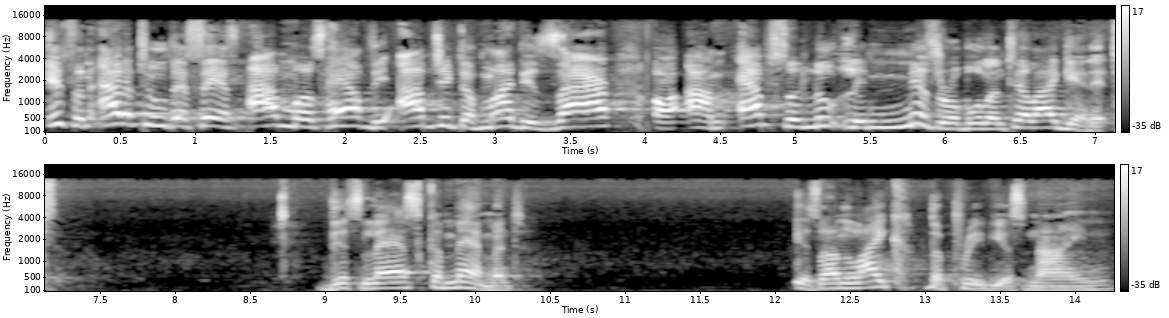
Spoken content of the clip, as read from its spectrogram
It's an attitude that says, I must have the object of my desire or I'm absolutely miserable until I get it. This last commandment is unlike the previous nine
